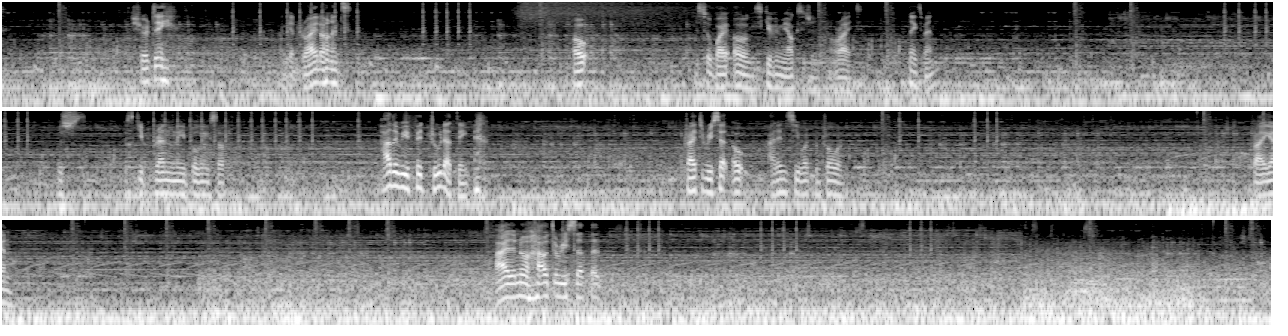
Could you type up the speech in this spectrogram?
Sure thing. I'll get right on it. Oh. This will buy. Oh, he's giving me oxygen. Alright. Thanks, man. Just, just keep randomly pulling stuff. How did we fit through that thing? Try to reset. Oh, I didn't see what controller. Try again. I don't know how to reset that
